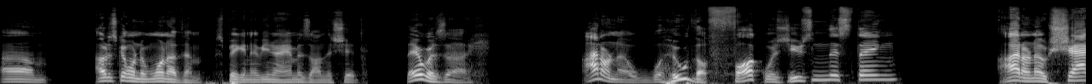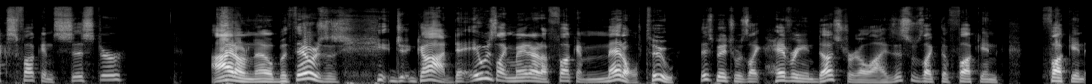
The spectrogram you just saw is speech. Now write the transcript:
Um, I'll just go into one of them. Speaking of, you know, Amazon, this shit. There was a. I don't know who the fuck was using this thing. I don't know. Shaq's fucking sister. I don't know. But there was this. Huge, God, it was like made out of fucking metal, too. This bitch was like heavy industrialized. This was like the fucking fucking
